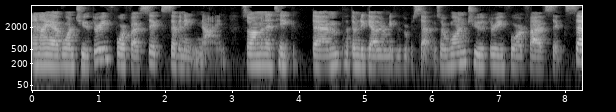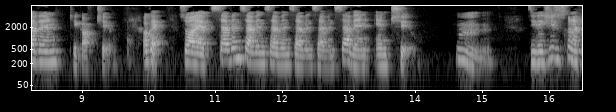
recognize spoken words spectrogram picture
And I have one, two, three, four, five, six, seven, eight, nine. So I'm going to take them, put them together, and make a group of seven. So one, two, three, four, five, six, seven. Take off two. Okay, so I have seven, seven, seven, seven, seven, seven, and two. Hmm. Do you think she's just going to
